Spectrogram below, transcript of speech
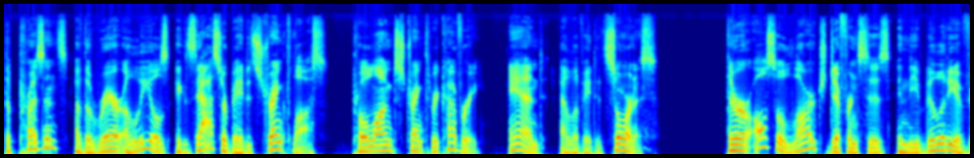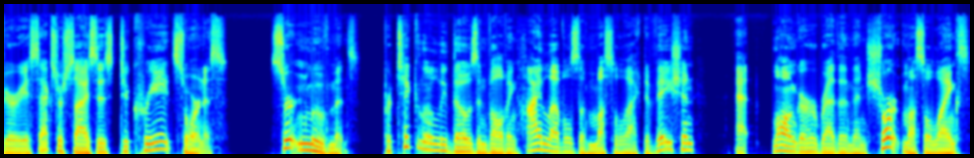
the presence of the rare alleles exacerbated strength loss, prolonged strength recovery, and elevated soreness. There are also large differences in the ability of various exercises to create soreness. Certain movements, particularly those involving high levels of muscle activation at longer rather than short muscle lengths,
